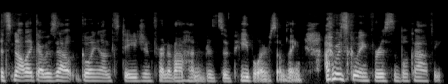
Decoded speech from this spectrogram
It's not like I was out going on stage in front of hundreds of people or something. I was going for a simple coffee.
